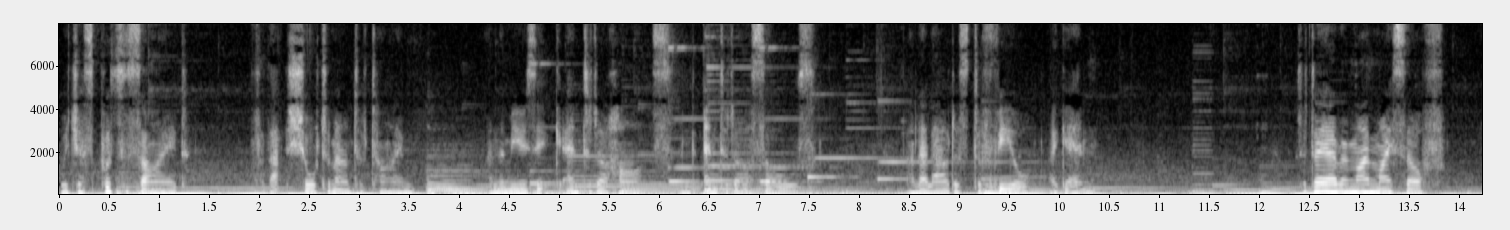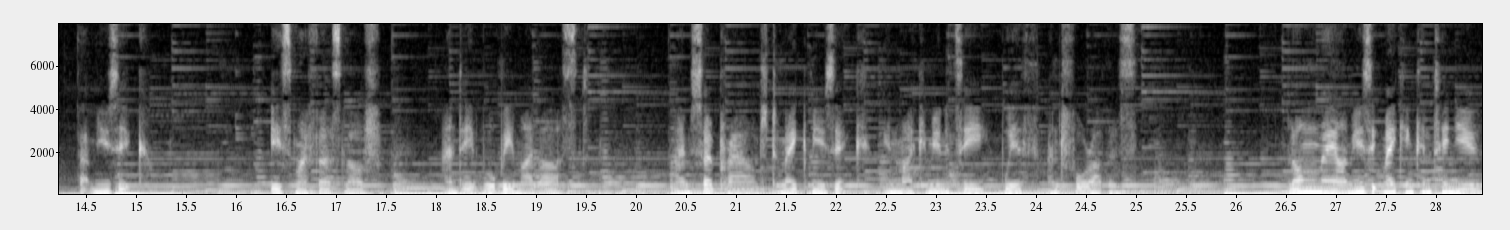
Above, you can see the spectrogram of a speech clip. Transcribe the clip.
were just put aside for that short amount of time. And the music entered our hearts and entered our souls and allowed us to feel again. Today I remind myself that music is my first love and it will be my last. I am so proud to make music in my community with and for others. Long may our music making continue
